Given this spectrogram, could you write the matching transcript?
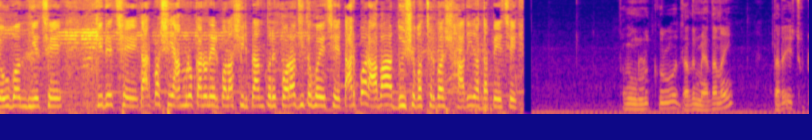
যৌবন দিয়েছে, কেঁদেছে, তারপর সেই আম্র কাননের পলাশির প্রান্তরে পরাজিত হয়েছে, তারপর আবার দুইশো বছর পর স্বাধীনতা পেয়েছে। আমি অনুরোধ করব, যাদের মেধা নাই, তারা এই ছোট্ট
